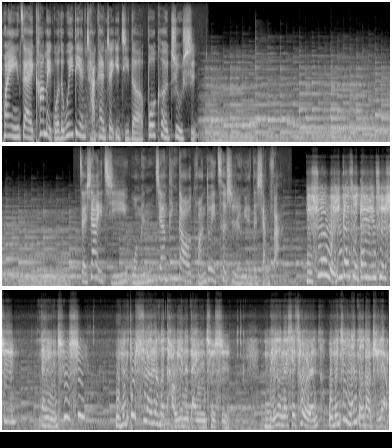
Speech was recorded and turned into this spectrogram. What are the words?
欢迎在康美国的微店查看这一集的播客注释。在下一集，我们将听到团队测试人员的想法。你说我应该做单元测试？单元测试？我们不需要任何讨厌的单元测试。没有那些臭人，我们就能得到质量。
